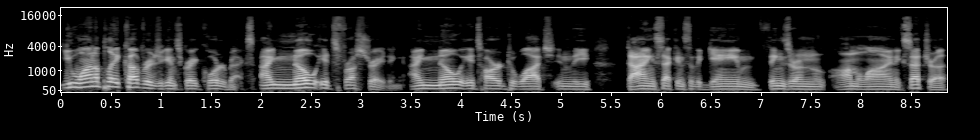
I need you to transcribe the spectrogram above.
You want to play coverage against great quarterbacks. I know it's frustrating. I know it's hard to watch in the dying seconds of the game. Things are on, on the line, etc.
